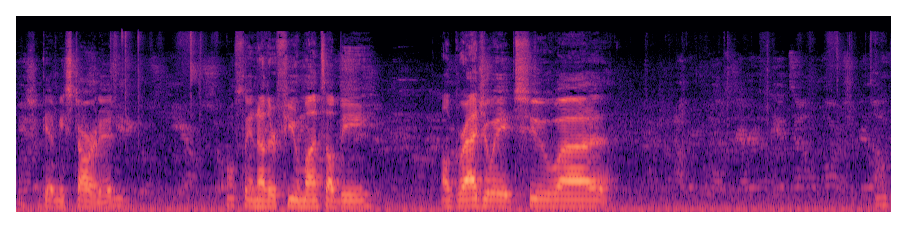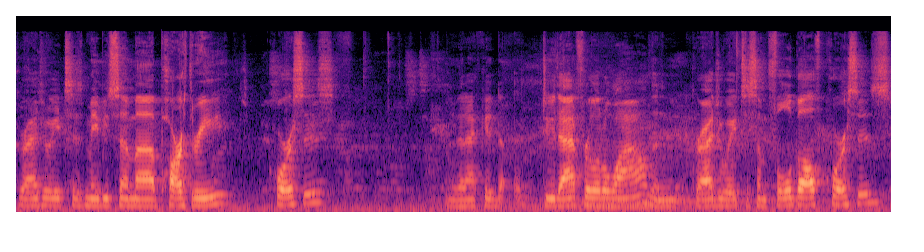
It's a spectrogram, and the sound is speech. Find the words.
That should get me started. Hopefully, another few months I'll be I'll graduate to uh, I'll graduate to maybe some uh, par three courses. And then I could do that for a little while, then graduate to some full golf courses.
